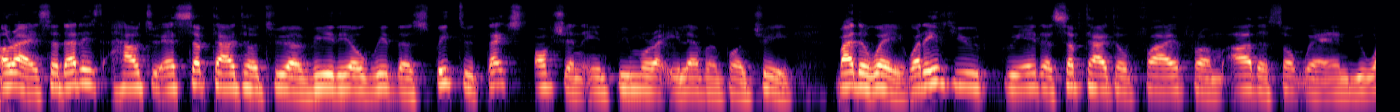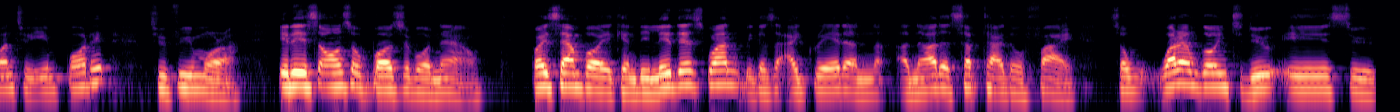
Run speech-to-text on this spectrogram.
Alright, so that is how to add subtitle to a video with the speak to text option in Filmora 11.3. By the way, what if you create a subtitle file from other software and you want to import it to Filmora? It is also possible now. For example, I can delete this one because I create an, another subtitle file. So what I'm going to do is to,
